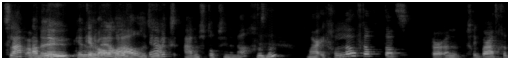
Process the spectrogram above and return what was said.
Slaapapneu Apneu kennen, kennen we allemaal natuurlijk. Adem stopt in de nacht. Mhm. Maar ik geloof dat, dat er een beschikbaar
